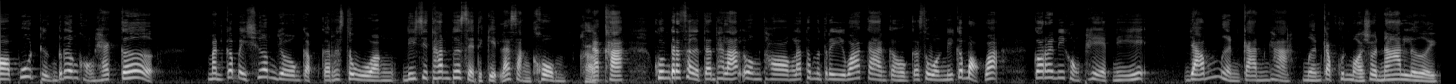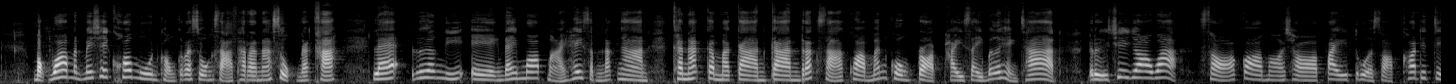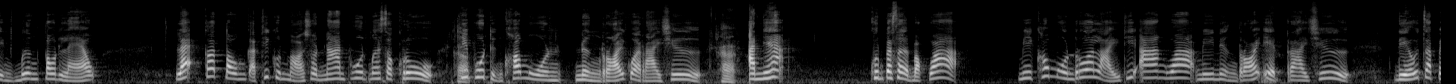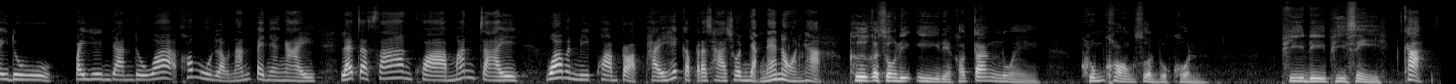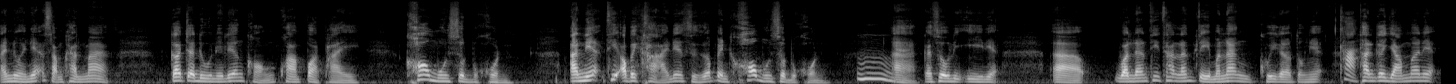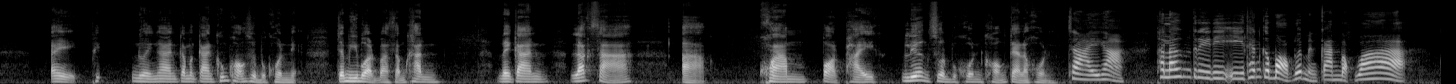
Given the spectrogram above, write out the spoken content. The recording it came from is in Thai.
อพูดถึงเรื่องของแฮกเกอร์มันก็ไปเชื่อมโยงกับกระทรวงดิจิทัลเพื่อเศรษฐกิจและสังคมครับนะคะ คุณประเสริฐจันทละลวงทองรัฐมนตรีว่าการของกระทรวงนี้ก็บอกว่ากรณีของเพจนี้ย้ำเหมือนกันค่ะ เหมือนกับคุณหมอชนน่านเลย บอกว่ามันไม่ใช่ข้อมูลของกระทรวงสาธารณสุขนะคะ และเรื่องนี้เองได้มอบหมายให้สำนักงาน คณะกรรมการการรักษาความมั่นคงปลอดภัยไซเบอร์แห่งชาติ หรือชื่อย่อว่า สกมช ไปตรวจสอบข้อเที่จริงเบื้องต้นแล้ว และก็ตรงกับที่คุณหมอชนน่านพูดเมื่อสักครู่ครับที่พูดถึงข้อมูล 100 กว่ารายชื่อฮะอันเนี้ยคุณประเสริฐบอกว่ามีข้อมูลรั่วไหลที่อ้างว่ามี 101 รายชื่อ เดี๋ยวจะไปดูไปยืนยันดูว่าข้อมูลเหล่านั้นเป็นยังไง และจะสร้างความมั่นใจว่ามันมีความปลอดภัยให้กับประชาชนอย่างแน่นอนค่ะ คือกระทรวงดีเนี่ยเขาตั้งหน่วยคุ้มครองส่วนบุคคล PDPC ค่ะไอ้หน่วยเนี้ยสำคัญมาก ก็จะดูในเรื่องของความปลอดภัย ข้อมูลส่วนบุคคล อันเนี้ยที่เอาไปขายเนี่ยถือว่าเป็นข้อมูลส่วนบุคคลอืม อ่ากระทรวงดีเนี่ยอ่าวันนั้นที่ท่านรัฐมนตรีมานั่งคุยกับเราตรงเนี้ยค่ะ ท่านก็ย้ำว่าเนี่ยไอ้พิหน่วยงานกรรมการคุ้มครองส่วนบุคคลเนี่ยจะมีบทบาทสำคัญในการรักษาอ่าความปลอดภัยเรื่องส่วนบุคคลของแต่ละคน ใช่ค่ะท่านรัฐมนตรีดีอีท่านก็บอกด้วยเหมือนกันบอกว่า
